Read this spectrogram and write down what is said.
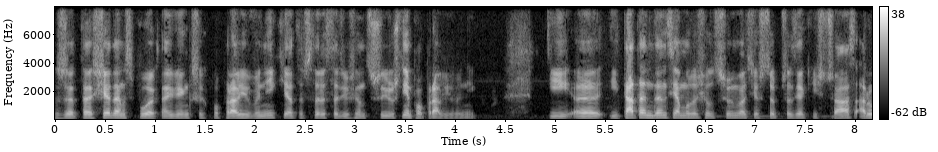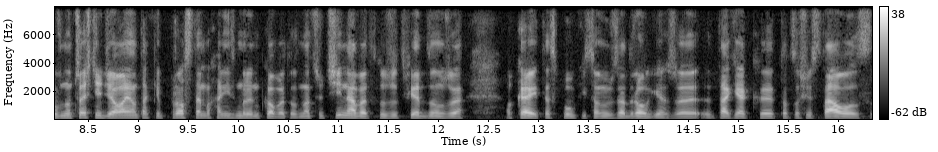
że te siedem spółek największych poprawi wyniki, a te 493 już nie poprawi wyników. I, e, I ta tendencja może się utrzymywać jeszcze przez jakiś czas, a równocześnie działają takie proste mechanizmy rynkowe. To znaczy, ci nawet, którzy twierdzą, że ok, te spółki są już za drogie, że tak jak to, co się stało z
